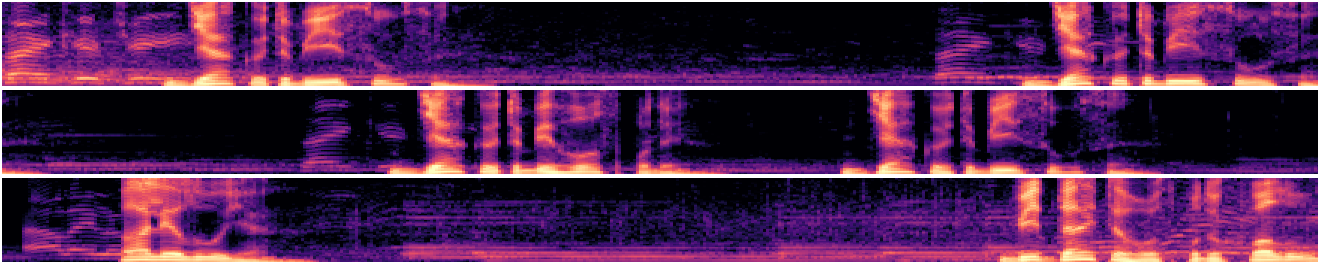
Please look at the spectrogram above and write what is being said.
Thank you, Jesus. Дякую тобі, Ісусе. Дякую тобі, Ісусе. Дякую тобі, Господи. Дякую тобі, Ісусе. Алілуя. Віддайте Господу хвалу.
